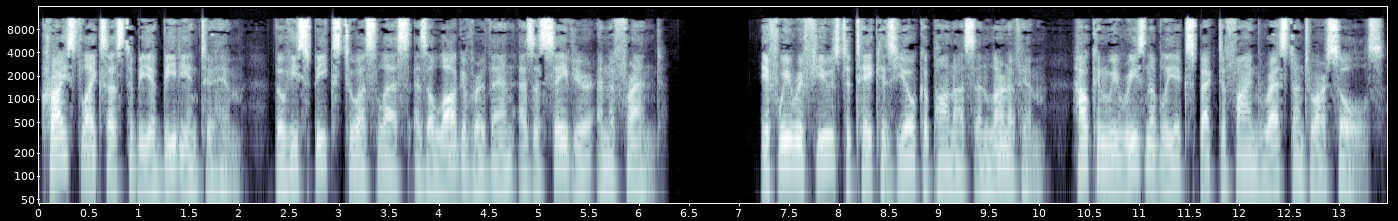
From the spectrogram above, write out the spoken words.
Christ likes us to be obedient to him, though he speaks to us less as a lawgiver than as a Savior and a friend. If we refuse to take his yoke upon us and learn of him, how can we reasonably expect to find rest unto our souls?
